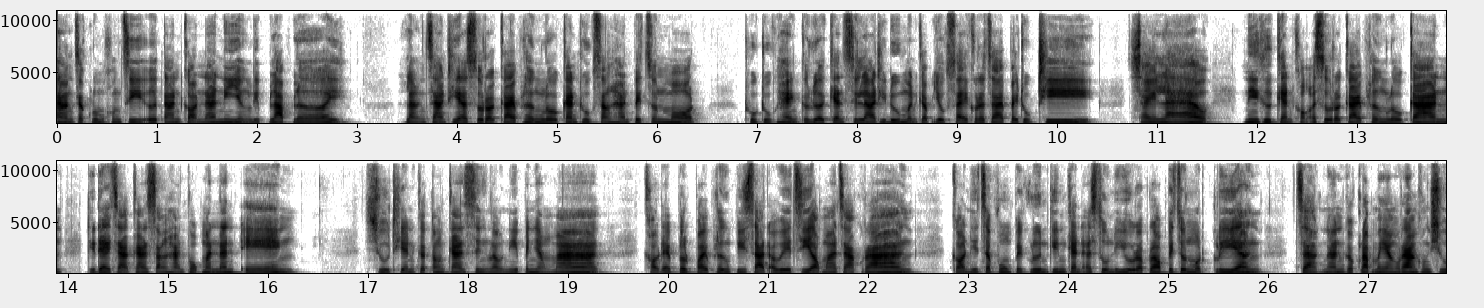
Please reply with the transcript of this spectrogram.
ต่างจากกลุ่มของจีเออร์ตานก่อนหน้านี้อย่างลิบลับเลย หลังจากที่อสุรกายเพลิงโลกันถูกสังหารไปจนหมด ทุกๆ แห่งก็เหลือแก่นศิลาที่ดูเหมือนกับหยกใสกระจายไปทุกที่ ใช่แล้ว นี่คือแก่นของอสุรกายเพลิงโลกันที่ได้จากการสังหารพวกมันนั่นเองชูเทียนก็ต้องการสิ่งเหล่านี้เป็นอย่างมาก เขาได้ปลดปล่อยเพลิงปีศาจอเวจีออกมาจากร่าง ก่อนที่จะพุ่งไปกลืนกินแก่นอสูรที่อยู่รอบๆไปจนหมดเกลี้ยง จากนั้นก็กลับมายังร่างของชู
